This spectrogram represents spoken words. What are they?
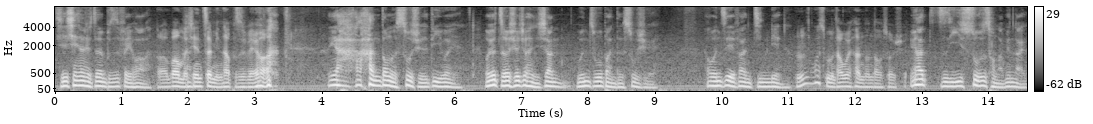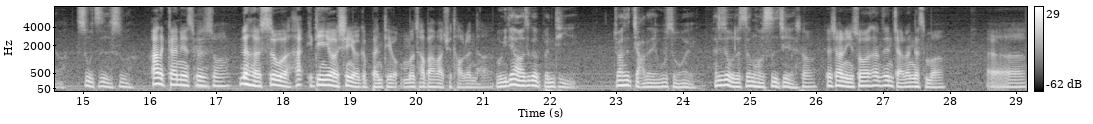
其实现象学真的不是废话。好了，帮我们先证明它不是废话。哎呀，它撼动了数学的地位。我觉得哲学就很像文组版的数学，它文字也非常精炼。嗯，为什么他会撼动到数学？因为他质疑数是从哪边来的嘛，数字的数。它的概念是不是说，任何事物它一定要有先有一个本体，我们才有办法去讨论它？我一定要有这个本体，就算是假的也无所谓，它就是我的生活世界。是啊，就像你说，他之前讲那个什么，呃，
